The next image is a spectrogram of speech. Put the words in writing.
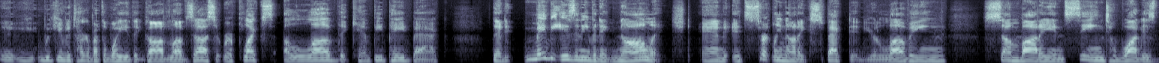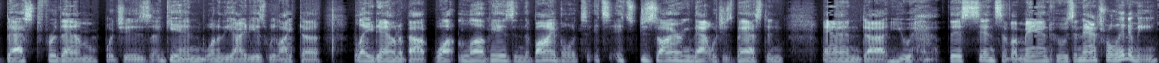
we can even talk about the way that god loves us. It reflects a love that can't be paid back that maybe isn't even acknowledged and it's certainly not expected. You're loving somebody and seeing to what is best for them which is again one of the ideas we like to lay down about what love is in the bible. It's it's it's desiring that which is best and and uh, you have this sense of a man who's a natural enemy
